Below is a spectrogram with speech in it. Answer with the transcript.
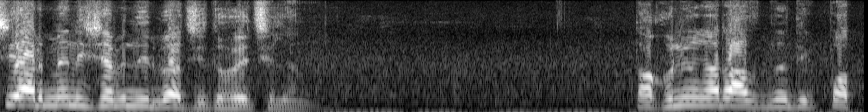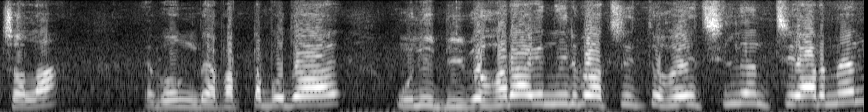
চেয়ারম্যান হিসাবে নির্বাচিত হয়েছিলেন। তখনই ওনার রাজনৈতিক পথ চলা এবং ব্যাপারটা বোধ হয় উনি বিবাহর আগে নির্বাচিত হয়েছিলেন চেয়ারম্যান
